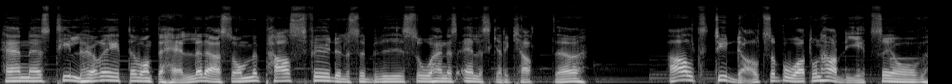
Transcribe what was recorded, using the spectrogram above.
Hennes tillhörigheter var inte heller där som pass, födelsebevis och hennes älskade katter. Allt tydde alltså på att hon hade gett sig av.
